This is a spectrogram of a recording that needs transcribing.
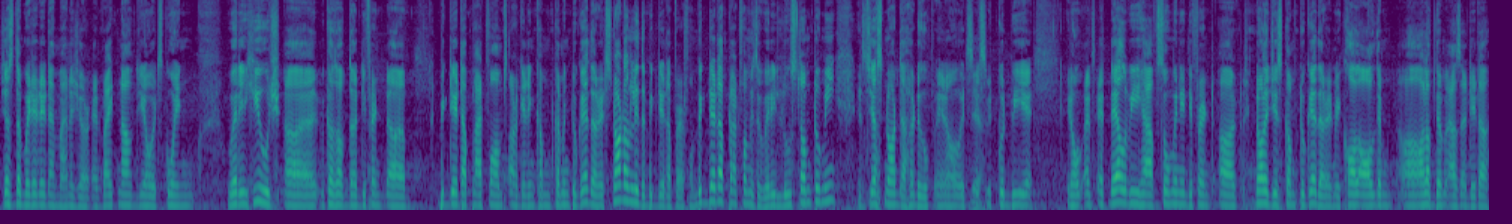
just the metadata manager, and right now, you know, it's going very huge uh, because of the different. Big data platforms are getting com- coming together. It's not only the big data platform. Big data platform is a very loose term to me. It's just not the Hadoop. You know, it's, it's it could be. You know, at, at Dell we have so many different uh, technologies come together, and we call all them, uh, all of them as a data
